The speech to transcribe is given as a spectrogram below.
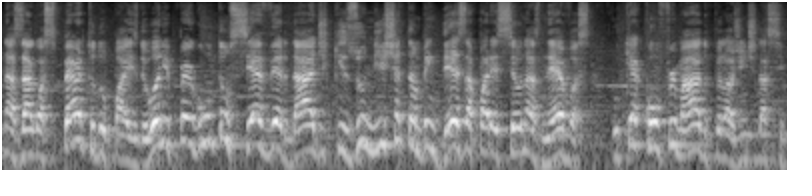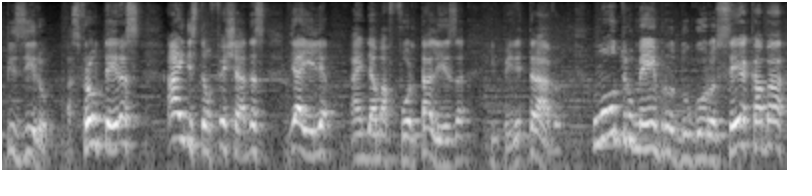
nas águas perto do país de Wano e perguntam se é verdade que Zunisha também desapareceu nas névoas. O que é confirmado pelo agente da Cip Zero. As fronteiras ainda estão fechadas e a ilha ainda é uma fortaleza impenetrável. Um outro membro do Gorosei acaba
